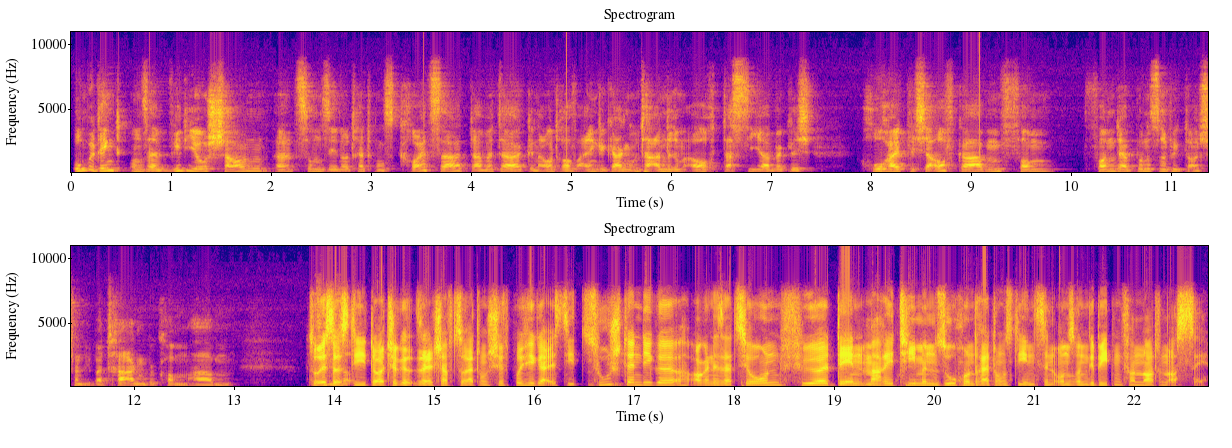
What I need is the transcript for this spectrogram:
unbedingt unser Video schauen äh, zum Seenotrettungskreuzer. Da wird da genau drauf eingegangen, unter anderem auch, dass sie ja wirklich hoheitliche Aufgaben vom, von der Bundesrepublik Deutschland übertragen bekommen haben. So ist es. Die Deutsche Gesellschaft zur Rettung Schiffbrüchiger ist die zuständige Organisation für den maritimen Such- und Rettungsdienst in unseren Gebieten von Nord- und Ostsee.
